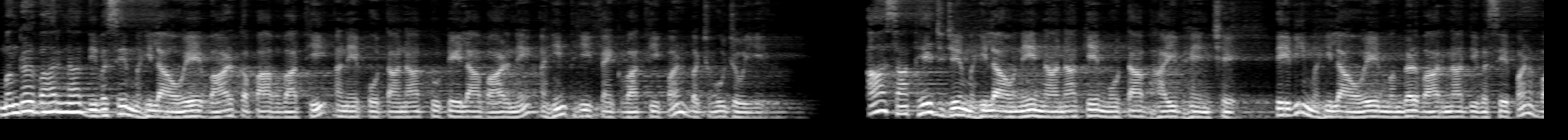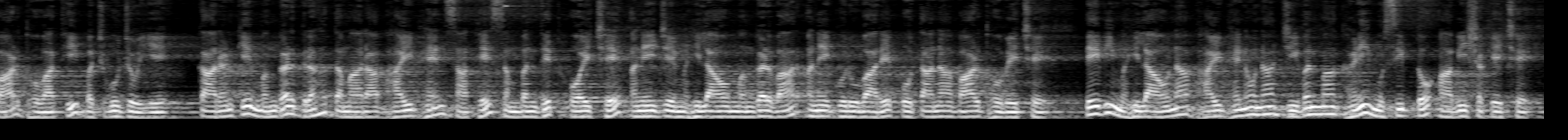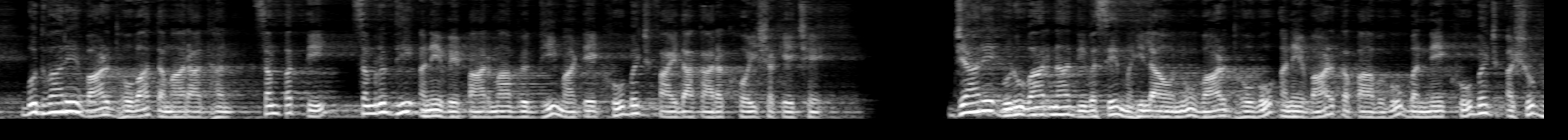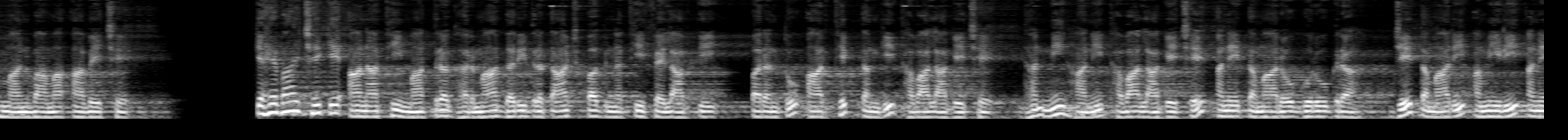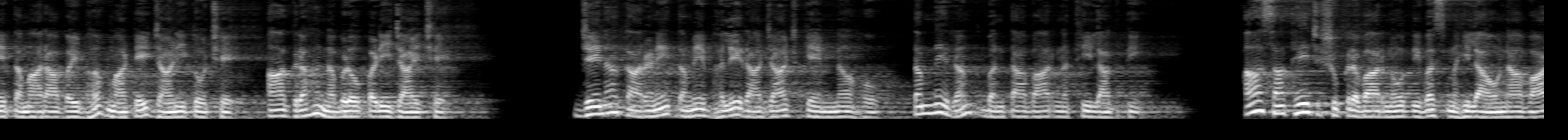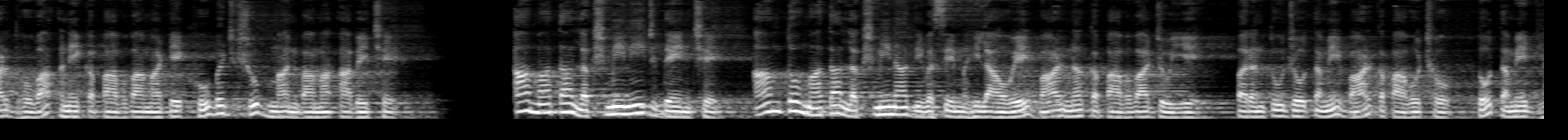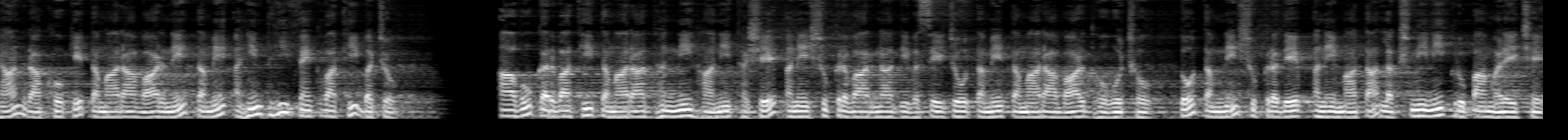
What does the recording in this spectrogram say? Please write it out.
મંગળવારના દિવસે મહિલાઓએ વાળ કપાવવાથી અને પોતાના તૂટેલા વાળને અહીંથી ફેંકવાથી પણ બચવું જોઈએ. આ સાથે જ જે મહિલાઓને નાના કે મોટા ભાઈ બહેન છે, તેવી મહિલાઓએ મંગળવારના દિવસે પણ વાળ ધોવાથી બચવું જોઈએ. કારણ કે મંગળ ગ્રહ તમારા ભાઈ બહેન સાથે સંબંધિત હોય છે અને જે મહિલાઓ મંગળવાર અને ગુરુવારે પોતાના વાળ ધોવે છે, તેવી મહિલાઓના ભાઈ બહેનોના જીવનમાં ઘણી મુસીબતો આવી શકે છે. બુધવારે વાળ ધોવા તમારા ધન, સંપત્તિ, સમૃદ્ધિ અને વેપારમાં વૃદ્ધિ માટે ખૂબ જ ફાયદાકારક હોઈ શકે છે. જ્યારે ગુરુવારના દિવસે મહિલાઓનું વાળ ધોવું અને વાળ કપાવવું બંને ખૂબ જ અશુભ માનવામાં આવે છે. કહેવાય છે કે આનાથી માત્ર ઘરમાં દરિદ્રતા જ પગ નથી ફેલાવતી, પરંતુ આર્થિક તંગી થવા લાગે છે, ધનની હાનિ થવા લાગે છે અને તમારો ગુરુ ગ્રહ, જે તમારી અમીરી અને તમારા વૈભવ માટે જાણીતો છે, આ ગ્રહ નબળો પડી જાય છે. જેના કારણે તમે ભલે રાજા જ કેમ ન હો, તમને રંગ બનતા વાર નથી લાગતી. આ સાથે જ શુક્રવારનો દિવસ મહિલાઓના વાળ ધોવા અને કપાવવા માટે ખૂબ જ શુભ માનવામાં આવે છે. આ માતા લક્ષ્મીની જ દેન છે. આમ તો માતા લક્ષ્મીના દિવસે મહિલાઓએ વાળ ન કપાવવા જોઈએ. પરંતુ જો તમે વાળ કપાવો છો, તો તમે ધ્યાન રાખો કે તમારા વાળને તમે અહીંથી ફેંકવાથી બચો. આવું કરવાથી તમારા ધનની હાનિ થશે અને શુક્રવારના દિવસે જો તમે તમારા વાળ ધોવો છો, તો તમને શુક્રદેવ અને માતા લક્ષ્મીની કૃપા મળે છે.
